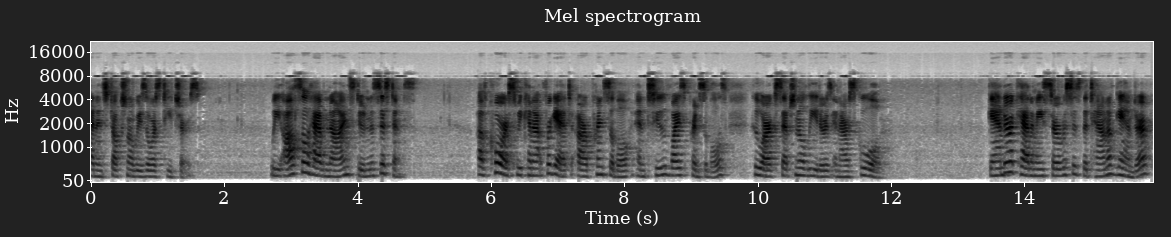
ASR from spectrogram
and instructional resource teachers. We also have nine student assistants. Of course, we cannot forget our principal and two vice principals who are exceptional leaders in our school. Gander Academy services the town of Gander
